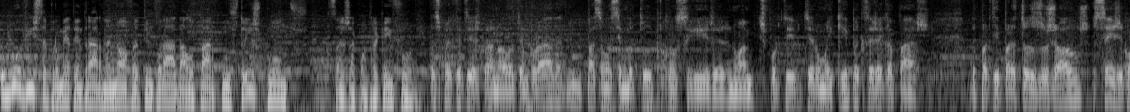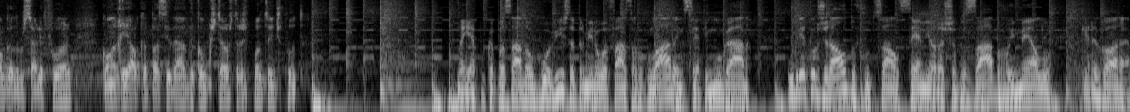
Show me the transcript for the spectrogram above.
O Boa Vista promete entrar na nova temporada a lutar pelos três pontos, seja contra quem for. As expectativas para a nova temporada passam acima de tudo por conseguir, no âmbito desportivo, ter uma equipa que seja capaz de partir para todos os jogos, seja com que adversário for, com a real capacidade de conquistar os três pontos em disputa. Na época passada, o Boa Vista terminou a fase regular em sétimo lugar. O diretor-geral do futsal sénior achadrezado, Rui Melo, quer agora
